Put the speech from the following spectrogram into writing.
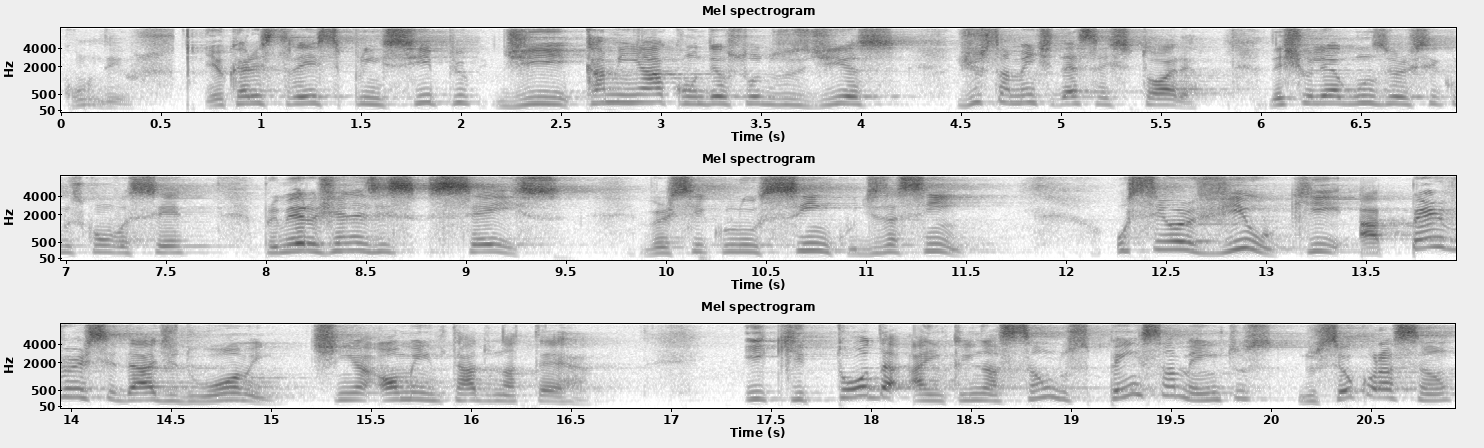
com Deus. Eu quero extrair esse princípio de caminhar com Deus todos os dias, justamente dessa história. Deixa eu ler alguns versículos com você. Primeiro Gênesis 6, versículo 5, diz assim: O Senhor viu que a perversidade do homem tinha aumentado na terra e que toda a inclinação dos pensamentos do seu coração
